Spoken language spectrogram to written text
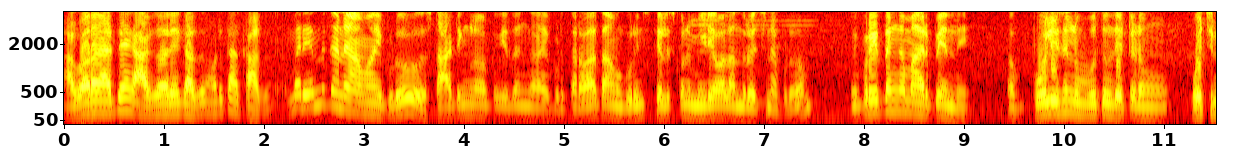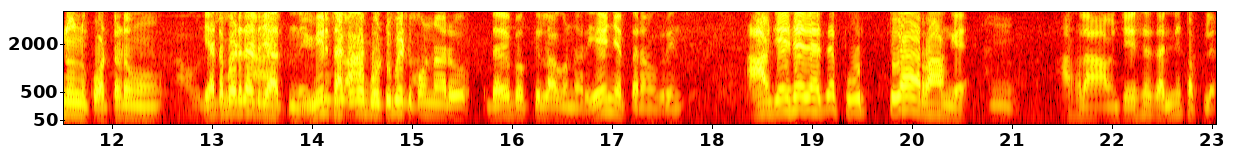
అగోరా అయితే అగోరే కాదు అది కాదు. మరి ఎందుకని ఆమె ఇప్పుడు స్టార్టింగ్లో ఒక విధంగా ఇప్పుడు తర్వాత ఆమె గురించి తెలుసుకుని మీడియా వాళ్ళందరూ వచ్చినప్పుడు విపరీతంగా మారిపోయింది. పోలీసులను బూతులు తిట్టడం వచ్చిన వాళ్ళని కొట్టడము ఎట పడితే అటు చేస్తుంది. మీరు చక్కగా బొట్టు పెట్టుకున్నారు దైవభక్తుల్లాగా ఉన్నారు. ఏం చెప్తారు ఆమె గురించి? ఆమె చేసేది అయితే పూర్తిగా రాంగే అసలు ఆమె చేసేది అన్నీ తప్పులే.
